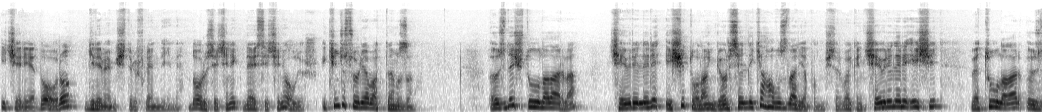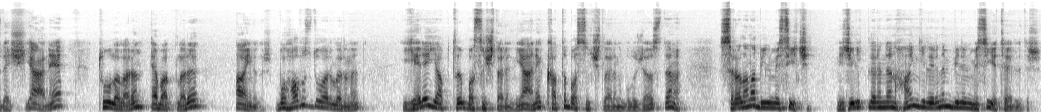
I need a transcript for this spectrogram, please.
içeriye doğru girememiştir üflendiğinde. Doğru seçenek D seçeneği oluyor. İkinci soruya baktığımız zaman özdeş tuğlalarla çevreleri eşit olan görseldeki havuzlar yapılmıştır. Bakın çevreleri eşit ve tuğlalar özdeş. Yani tuğlaların ebatları aynıdır. Bu havuz duvarlarının yere yaptığı basınçların yani katı basınçlarını bulacağız değil mi? Sıralanabilmesi için niceliklerinden hangilerinin bilinmesi yeterlidir.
